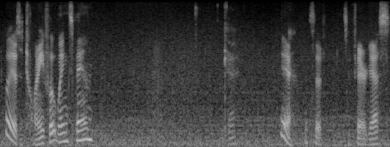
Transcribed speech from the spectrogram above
probably has a twenty foot wingspan. Okay. Yeah, that's a that's a fair guess.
